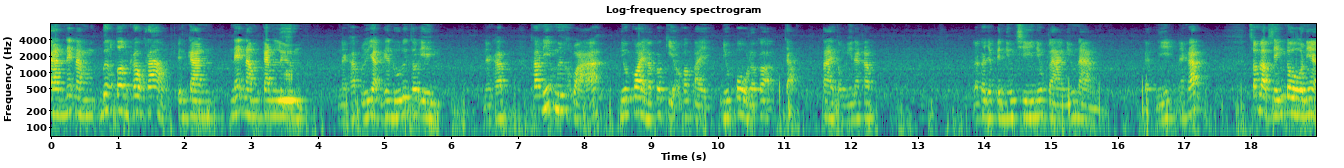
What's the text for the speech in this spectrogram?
การแนะนำเบื้องต้นคร่าว ๆ เป็นการแนะนำการลืมนะครับ หรืออยากเรียนรู้ด้วยตัวเองนะครับ คราวนี้มือขวานิ้วก้อยเราก็เกี่ยวเข้าไป นิ้วโป้งแล้วก็จับใต้ตรงนี้นะครับ แล้วก็จะเป็นนิ้วชี้นิ้วกลางนิ้วนางแบบนี้นะครับสำหรับเสียงโดเนี่ย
